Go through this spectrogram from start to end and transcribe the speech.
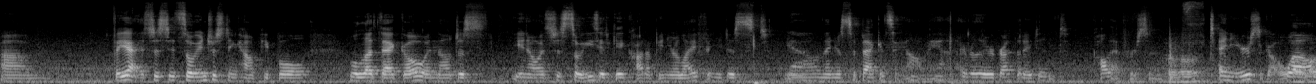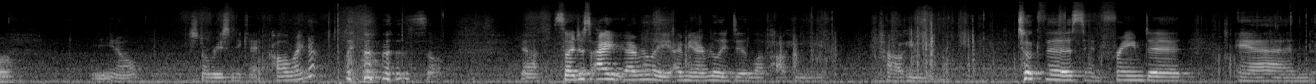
Um, but yeah, it's just, it's so interesting how people will let that go and they'll just, you know, it's just so easy to get caught up in your life and you just, you Yeah. know, and then you'll sit back and say, oh man, I really regret that I didn't call that person Uh-huh. 10 years ago. Well, Uh-huh. you know, there's no reason you can't call right now. so, yeah. So I just, I, I really, I mean, I really did love how he, how he took this and framed it and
